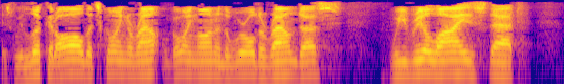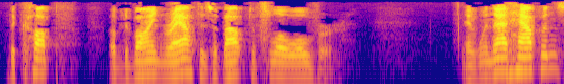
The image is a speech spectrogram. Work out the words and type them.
as we look at all that's going around, going on in the world around us, we realize that the cup of divine wrath is about to flow over. And when that happens,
